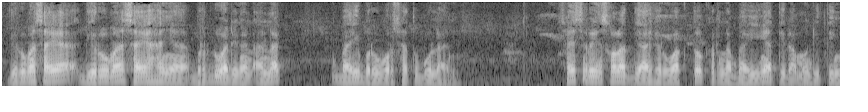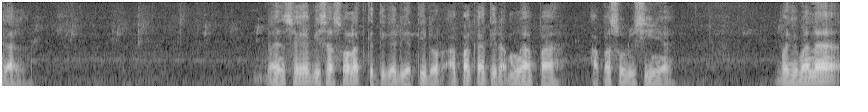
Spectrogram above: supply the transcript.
Di rumah saya, di rumah saya hanya berdua dengan anak bayi berumur satu bulan. Saya sering sholat di akhir waktu karena bayinya tidak mau ditinggal. Dan saya bisa sholat ketika dia tidur. Apakah tidak mengapa? Apa solusinya? Bagaimana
